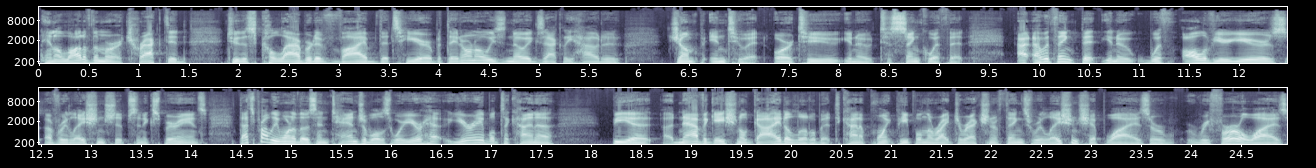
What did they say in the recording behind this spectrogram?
And a lot of them are attracted to this collaborative vibe that's here, but they don't always know exactly how to jump into it or to, you know, to sync with it. I, would think that, you know, with all of your years of relationships and experience, that's probably one of those intangibles where you're you're able to kind of be a, a, navigational guide a little bit to kind of point people in the right direction of things relationship wise or referral wise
